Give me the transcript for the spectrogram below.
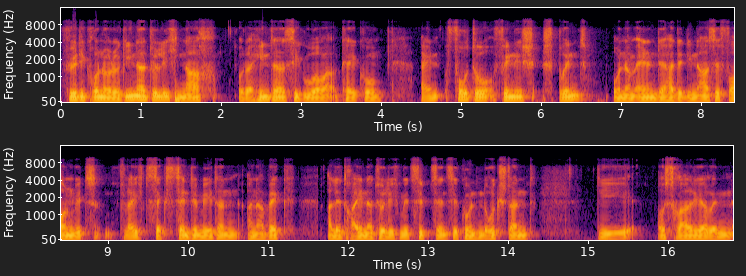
Für die Chronologie natürlich nach oder hinter Sigura Keiko ein Foto-Finish-Sprint. Und am Ende hatte die Nase vorn mit vielleicht sechs Zentimetern Anna Beck. Alle drei natürlich mit 17 Sekunden Rückstand. Die Australierin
